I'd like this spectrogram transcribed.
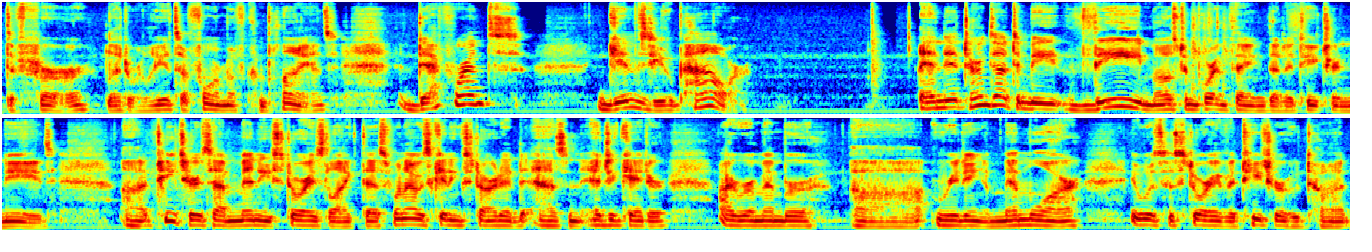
defer, literally, it's a form of compliance. Deference gives you power. And it turns out to be the most important thing that a teacher needs. Uh, teachers have many stories like this. When I was getting started as an educator, I remember uh, reading a memoir. It was the story of a teacher who taught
